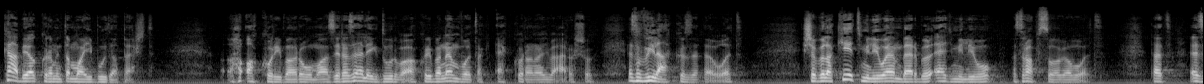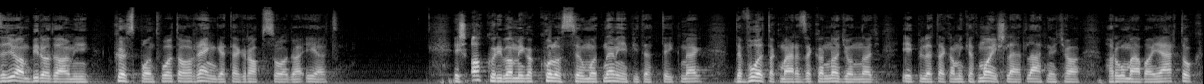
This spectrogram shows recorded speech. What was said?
Kb. akkora, mint a mai Budapest. Akkoriban Róma. Azért az elég durva, akkoriban nem voltak ekkora nagy városok. Ez a világ közepe volt. És ebből a két millió emberből egy millió az rabszolga volt. Tehát ez egy olyan birodalmi központ volt, ahol rengeteg rabszolga élt. És akkoriban még a Kolosseumot nem építették meg, de voltak már ezek a nagyon nagy épületek, amiket ma is lehet látni, hogyha ha Rómában jártok.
